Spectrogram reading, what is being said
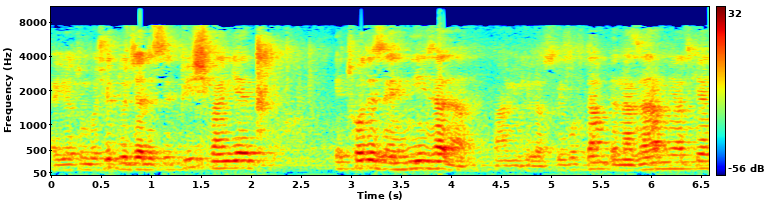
اگه باشه دو جلسه پیش من یه اتود ذهنی زدم تو همین کلاس. گفتم به نظرم میاد که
